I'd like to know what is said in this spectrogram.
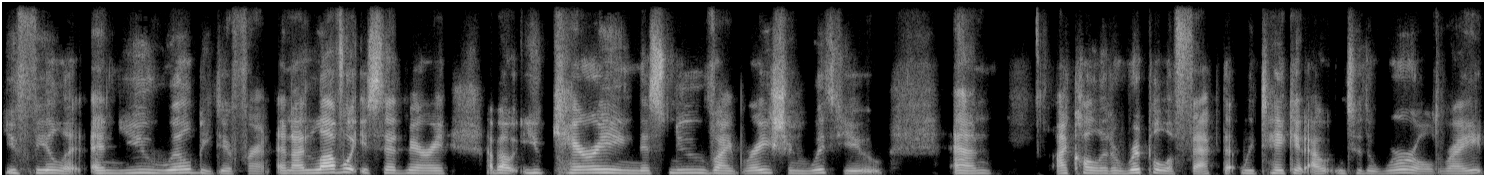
you feel it and you will be different and i love what you said mary about you carrying this new vibration with you and I call it a ripple effect that we take it out into the world, right?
